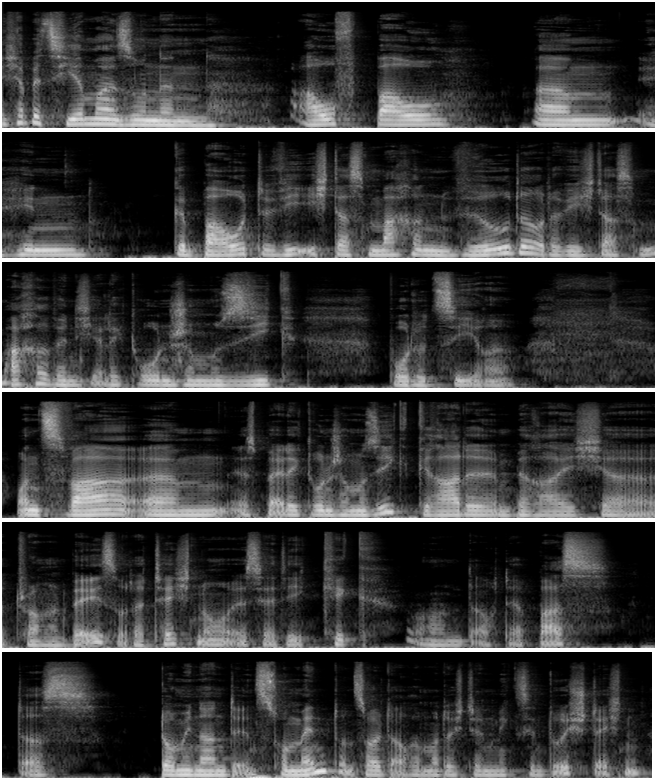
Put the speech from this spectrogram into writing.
Ich habe jetzt hier mal so einen Aufbau ähm, hingebaut, wie ich das machen würde oder wie ich das mache, wenn ich elektronische Musik produziere. Und zwar ähm, ist bei elektronischer Musik, gerade im Bereich äh, Drum and Bass oder Techno, ist ja die Kick und auch der Bass das dominante Instrument und sollte auch immer durch den Mix hindurchstechen.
